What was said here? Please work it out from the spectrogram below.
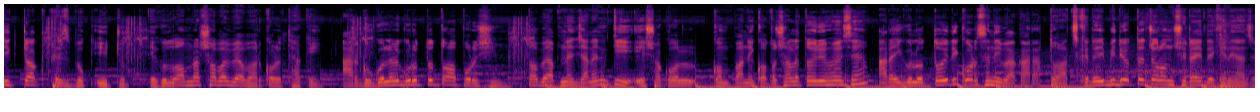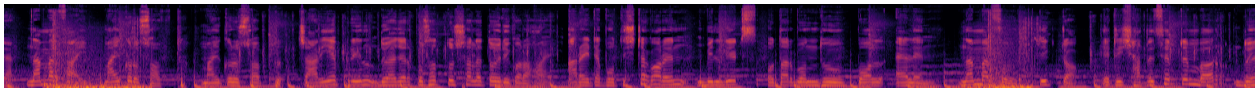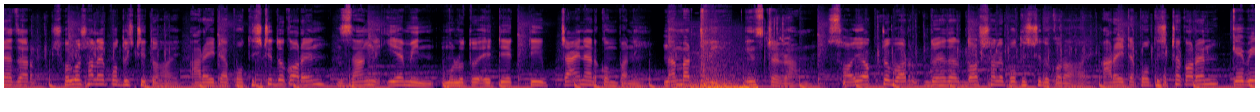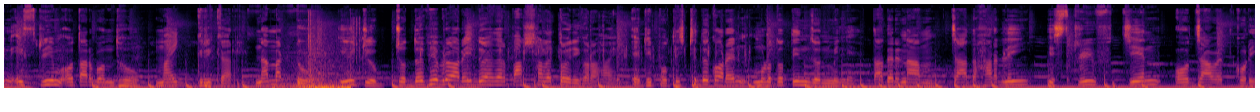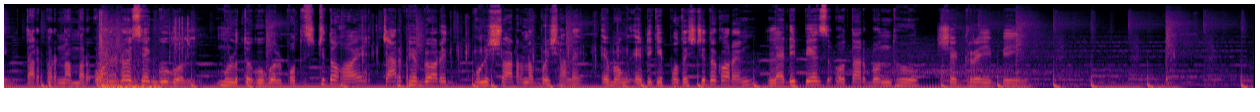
TikTok, Facebook, YouTube, এগুলো আমরা সবাই ব্যবহার করে থাকি। আর গুগলের গুরুত্ব তো অপরিসীম। তবে আপনি জানেন কি, এ সকল কোম্পানি কত সালে তৈরি হয়েছে? আর এইগুলো তৈরি করছেনই বা কারা? তো আজকের এই ভিডিওতে চলুন সেটাই দেখে নেওয়া যাক। নাম্বার ফাইভ মাইক্রোসফট মাইক্রোসফট চারই এপ্রিল দুই হাজার পঁচাত্তর সালে তৈরি করা হয়। আর এটা প্রতিষ্ঠা করেন বিল গেটস ও তার বন্ধু Paul Allen. Number four TikTok এটি সাতই সেপ্টেম্বর দুই হাজার ষোলো সালে প্রতিষ্ঠিত হয়। আর এটা প্রতিষ্ঠিত করেন জাং ইয়ামিন, মূলত এটি একটি চায়নার কোম্পানি। নাম্বার থ্রি ইনস্টাগ্রাম ছয় অক্টোবর দুই হাজার দশ সালে প্রতিষ্ঠিত করা হয়। আর এটা প্রতিষ্ঠা করেন কেভিন স্ট্রিম ও তার বন্ধু Mike Krieger. Number two YouTube. চোদ্দই ফেব্রুয়ারি দুই হাজার পাঁচ সালে তৈরি করা হয়। এটি প্রতিষ্ঠিত করেন মূলত তিনজন মিলে। তাদের নাম চাঁদ হার্লি স্ট্রিভ চেন ও জাওয়েদ করিম। তারপর নাম্বার ওয়ানে রয়েছে গুগল মূলত গুগল প্রতিষ্ঠিত হয় চার ফেব্রুয়ারি উনিশশো আটানব্বই সালে এবং এটিকে প্রতিষ্ঠিত করেন ল্যাডি পেজ ও তার বন্ধু শেগ্রেই বেইন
